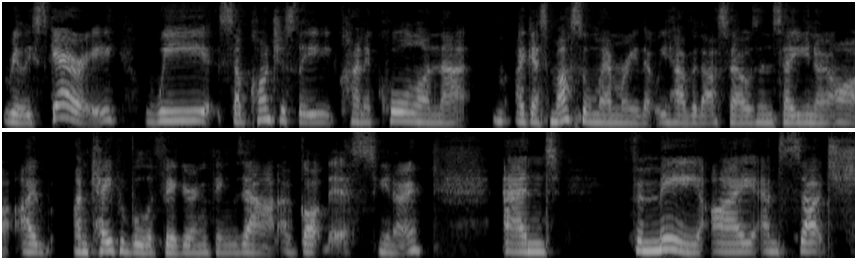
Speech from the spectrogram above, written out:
really scary, we subconsciously kind of call on that I guess muscle memory that we have with ourselves and say, you know, oh, I I'm capable of figuring things out. I've got this, you know. And for me, I am such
